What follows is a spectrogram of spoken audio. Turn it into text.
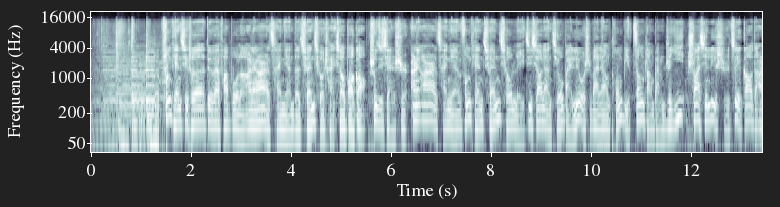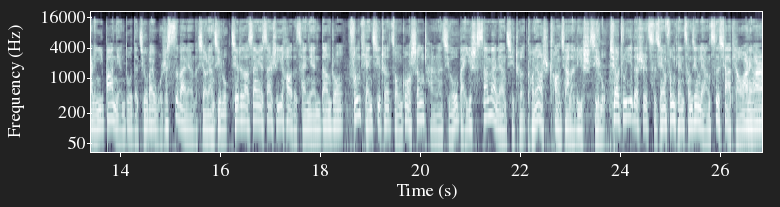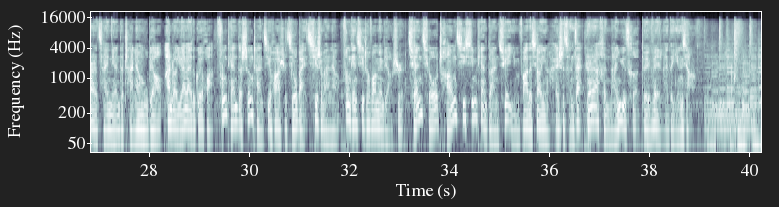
丰田汽车对外发布了2022财年的全球产销报告。数据显示，2022财年丰田全球累计销量960万辆，同比增长百分之一，刷新历史最高的2018年度的954万辆的销量记录。截止到3月31号的财年当中，丰田汽车总共生产了913万辆汽车，同样是创下了历史记录。需要注意的是，此前丰田曾经两次下调2022财年的产量目标。按照原来的规划，丰田的生产计划是970。七十万辆。丰田汽车方面表示，全球长期芯片短缺引发的效应还是存在，仍然很难预测对未来的影响。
